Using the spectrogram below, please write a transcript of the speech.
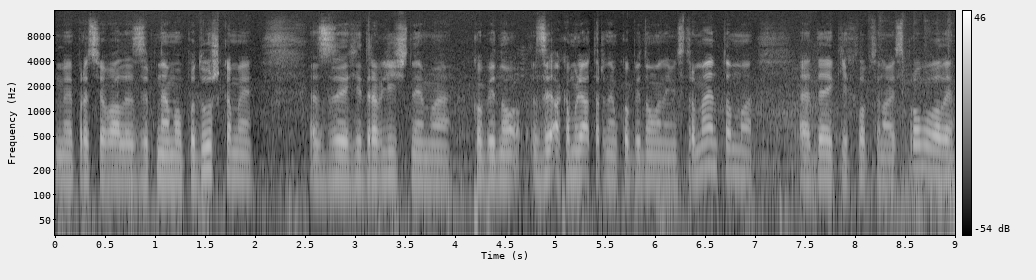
ми працювали з пневмоподушками, з гідравлічним комбіно... з акумуляторним комбінованим інструментом. Деякі хлопці навіть спробували.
